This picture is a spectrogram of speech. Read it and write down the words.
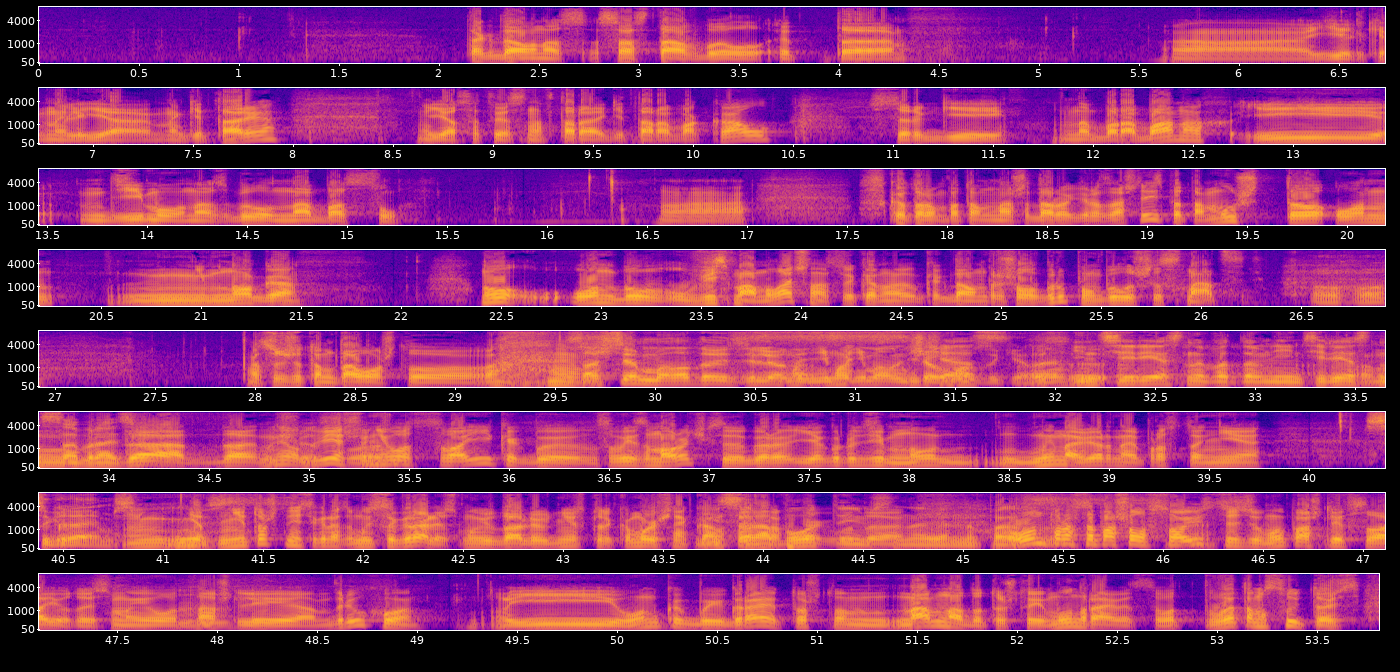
Тогда у нас состав был это а, Елькин Илья на гитаре, я, соответственно, вторая гитара вокал, Сергей на барабанах и Дима у нас был на басу, а, с которым потом наши дороги разошлись, потому что он немного... Ну, он был весьма младше нас, когда он пришел в группу, ему было 16. Ого. А с учетом того, что Совсем молодой, зеленый, не понимал ничего в музыке, да? интересно, потом неинтересно собрать. Да, да. Ну, видишь, у него свои, как бы, свои заморочки. Я говорю, Дим, ну, мы, наверное, просто не... Сыграемся. Нет, не то, что не сыгрались, мы сыгрались, мы дали несколько мощных Не концертов. как бы, сработаемся, да. наверное. по- Он просто пошел в свою стезю, мы пошли в свою. То есть мы вот нашли Андрюху, и он как бы играет то, что нам надо, то, что ему нравится. Вот в этом суть. То есть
